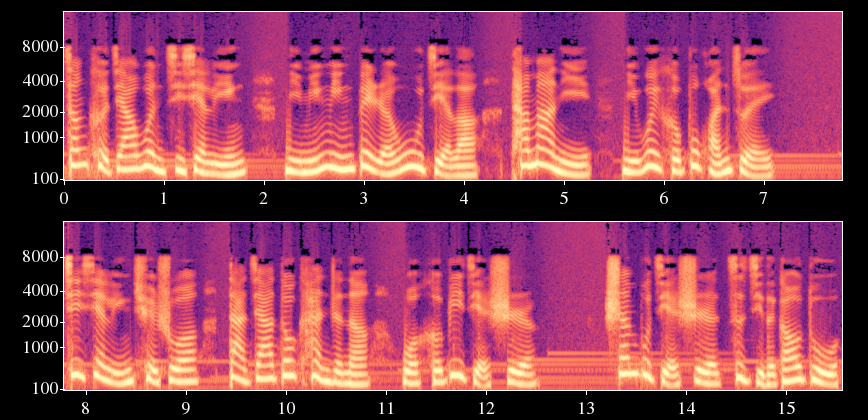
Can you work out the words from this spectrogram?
臧克家问季羡林：“你明明被人误解了，他骂你，你为何不还嘴？”季羡林却说：“大家都看着呢，我何必解释？山不解释自己的高度，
